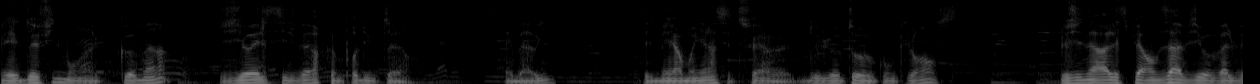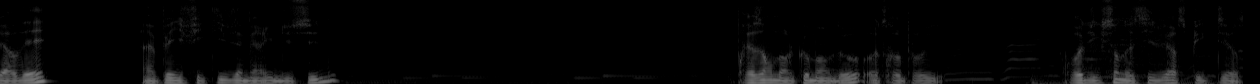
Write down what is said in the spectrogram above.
Mais les deux films ont un commun, Joel Silver comme producteur. Eh ben oui, c'est le meilleur moyen, c'est de faire de l'auto-concurrence. Le général Esperanza vit au Valverde, un pays fictif d'Amérique du Sud. Présent dans le commando, autre production de Silver Pictures.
